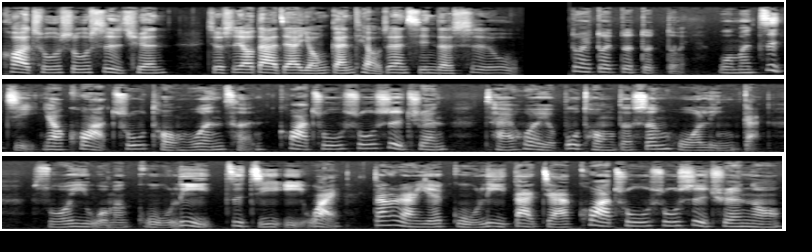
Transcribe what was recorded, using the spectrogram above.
跨出舒适圈，就是要大家勇敢挑战新的事物。对对对对对，我们自己要跨出同温层，跨出舒适圈，才会有不同的生活灵感。所以，我们鼓励自己以外，当然也鼓励大家跨出舒适圈哦。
